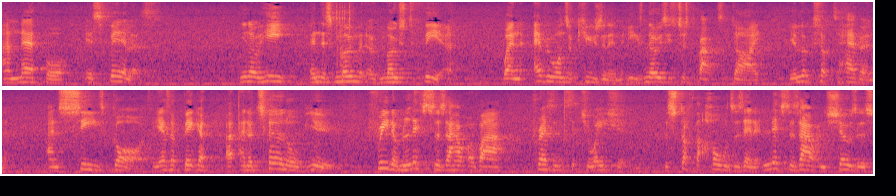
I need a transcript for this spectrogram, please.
and therefore is fearless. You know, he, in this moment of most fear, when everyone's accusing him, he knows he's just about to die, he looks up to heaven and sees God. He has a bigger, an eternal view. Freedom lifts us out of our present situation, the stuff that holds us in. It lifts us out and shows us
